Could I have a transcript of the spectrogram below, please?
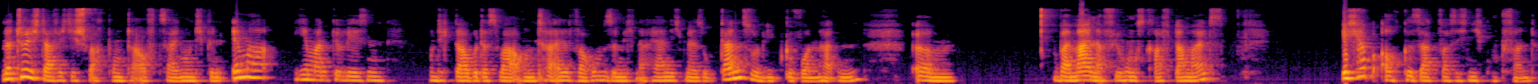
Natürlich darf ich die Schwachpunkte aufzeigen und ich bin immer jemand gewesen, und ich glaube, das war auch ein Teil, warum sie mich nachher nicht mehr so ganz so lieb gewonnen hatten, ähm, bei meiner Führungskraft damals. Ich habe auch gesagt, was ich nicht gut fand.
